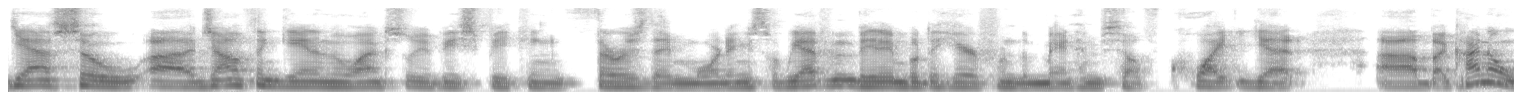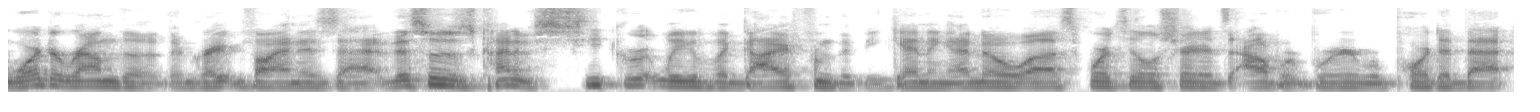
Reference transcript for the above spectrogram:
Yeah, so uh, Jonathan Gannon will actually be speaking Thursday morning. So we haven't been able to hear from the man himself quite yet. Uh, but kind of word around the, the grapevine is that this was kind of secretly the guy from the beginning. I know uh, Sports Illustrated's Albert Breer reported that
